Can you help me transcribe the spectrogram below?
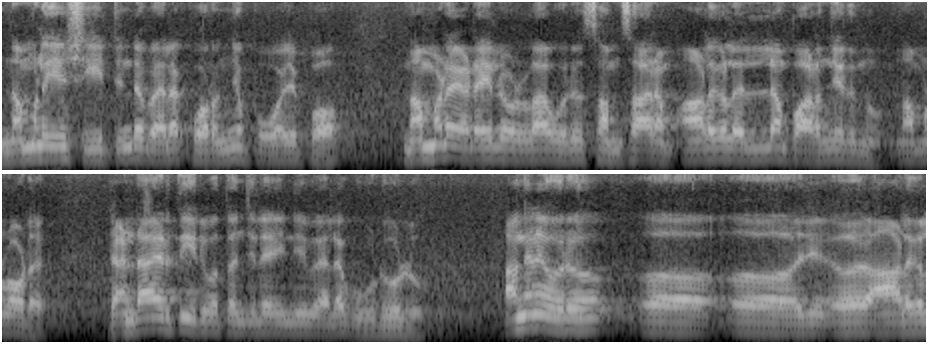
നമ്മൾ ഈ ഷീറ്റിന്റെ വില കുറഞ്ഞു പോയപ്പോൾ നമ്മുടെ ഇടയിലുള്ള ഒരു സംസാരം ആളുകളെല്ലാം പറഞ്ഞിരുന്നു നമ്മളോട് രണ്ടായിരത്തി ഇരുപത്തഞ്ചിലെ ഇനി വില കൂടുകയുള്ളൂ അങ്ങനെ ഒരു ആളുകൾ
